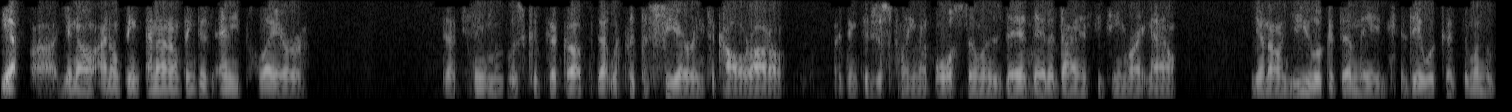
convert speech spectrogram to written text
yeah, uh, you know, I don't think, and I don't think there's any player that St. Louis could pick up that would put the fear into Colorado. I think they're just playing on all cylinders. They're they're the dynasty team right now. You know, you look at them; they they were picked to win the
